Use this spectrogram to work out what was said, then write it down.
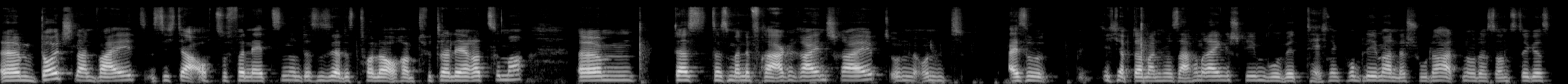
ähm, deutschlandweit sich da auch zu vernetzen, und das ist ja das Tolle auch am Twitter-Lehrerzimmer, ähm, dass, dass man eine Frage reinschreibt und, und also ich habe da manchmal Sachen reingeschrieben, wo wir Technikprobleme an der Schule hatten oder sonstiges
